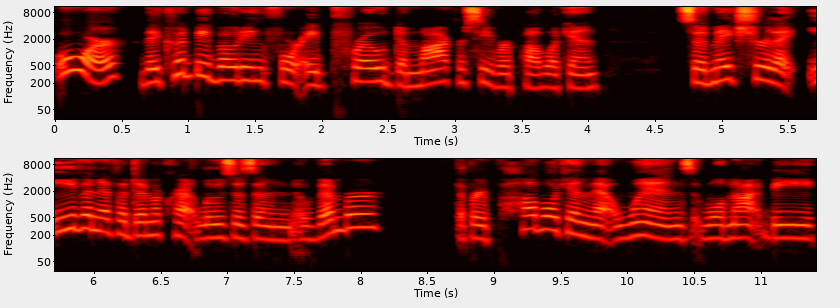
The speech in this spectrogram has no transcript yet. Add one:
Or they could be voting for a pro democracy Republican so make sure that even if a Democrat loses in November, the Republican that wins will not be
